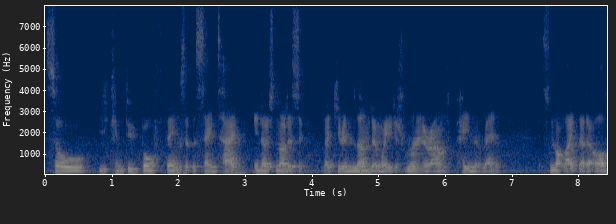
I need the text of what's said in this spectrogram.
so you can do both things at the same time. You know, it's not as if like you're in London where you're just running around paying the rent. It's not like that at all.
